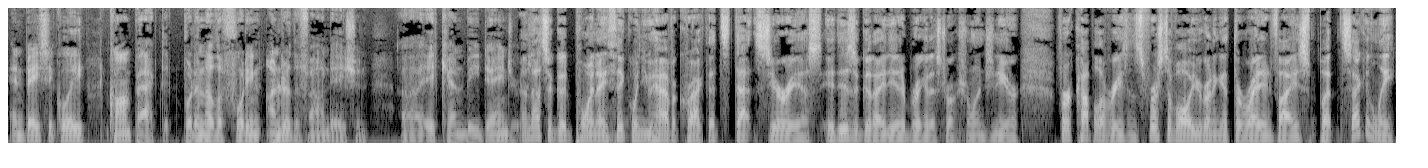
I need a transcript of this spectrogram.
and basically compact it. Put another footing under the foundation. Uh, it can be dangerous. And that's a good point. I think when you have a crack that's that serious, it is a good idea to bring in a structural engineer for a couple of reasons. First of all, you're going to get the right advice, but secondly,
